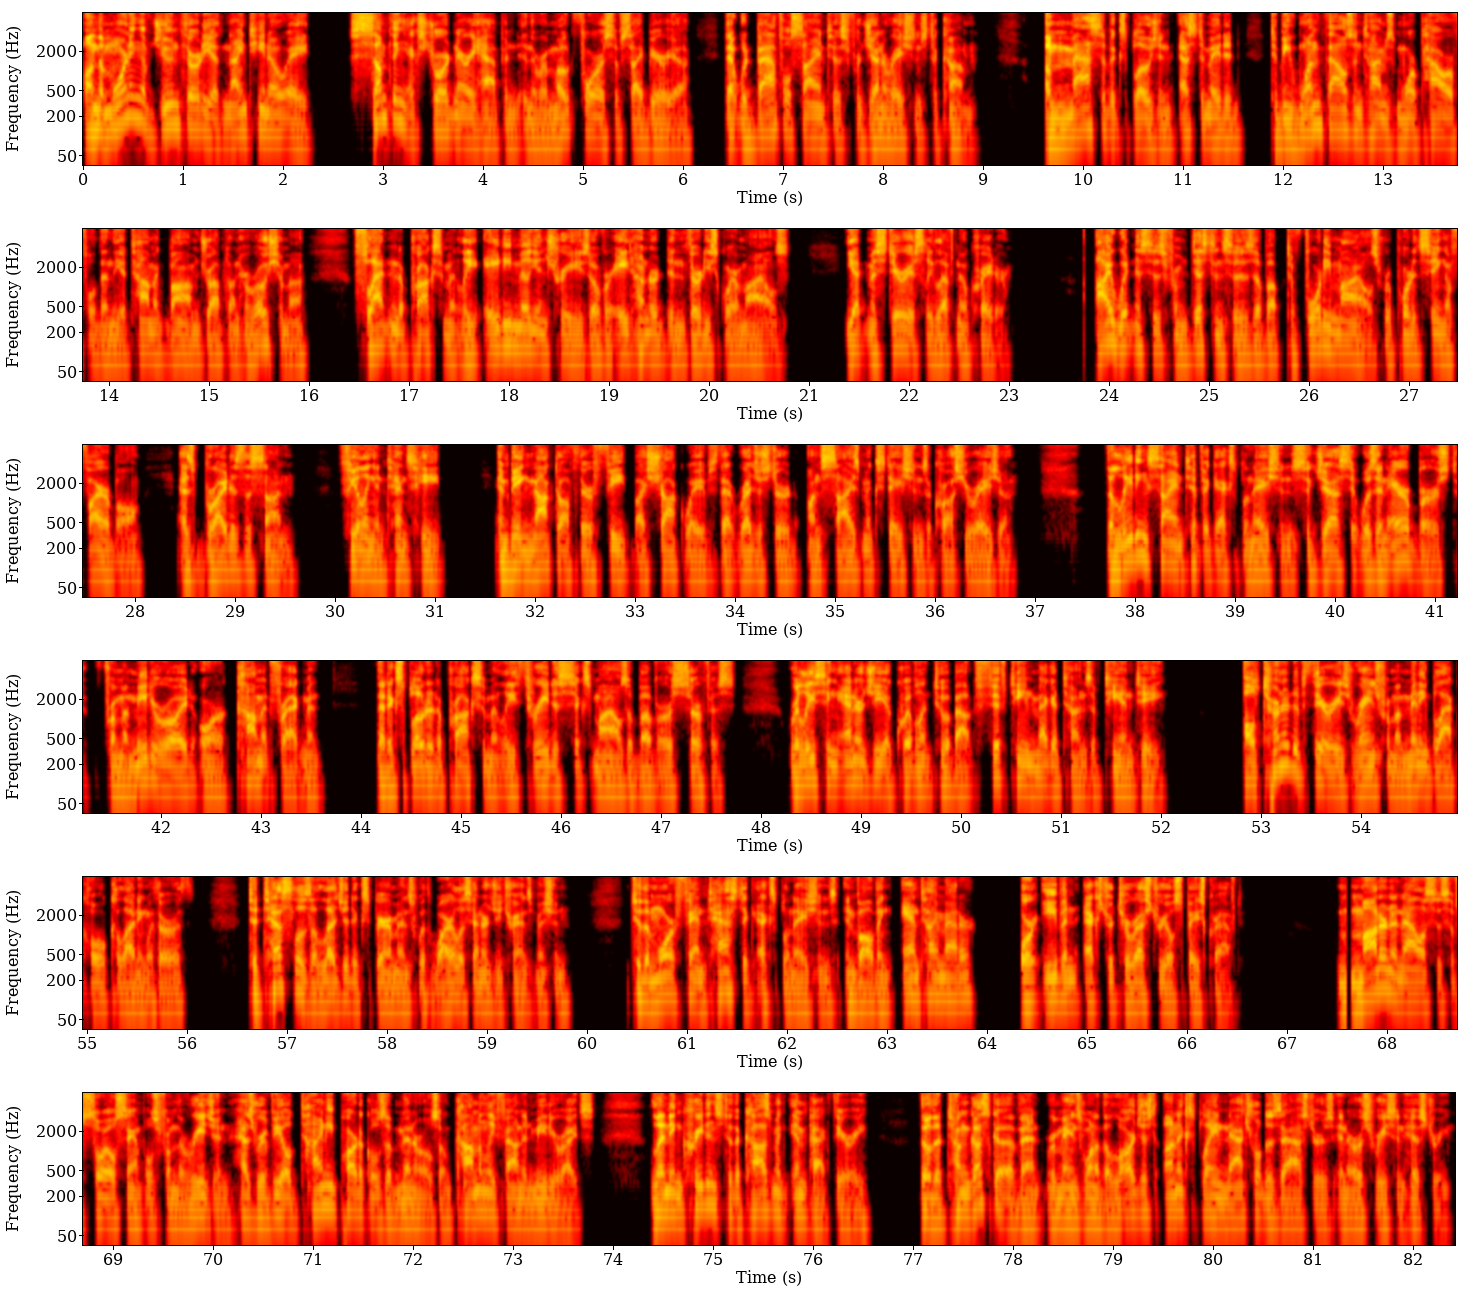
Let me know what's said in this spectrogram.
On the morning of June 30th, 1908, something extraordinary happened in the remote forests of Siberia that would baffle scientists for generations to come. A massive explosion estimated to be 1,000 times more powerful than the atomic bomb dropped on Hiroshima flattened approximately 80 million trees over 830 square miles, yet mysteriously left no crater. Eyewitnesses from distances of up to 40 miles reported seeing a fireball as bright as the sun, feeling intense heat, and being knocked off their feet by shock waves that registered on seismic stations across Eurasia. The leading scientific explanation suggests it was an air burst from a meteoroid or comet fragment that exploded approximately three to six miles above Earth's surface, releasing energy equivalent to about 15 megatons of TNT. Alternative theories range from a mini black hole colliding with Earth, to Tesla's alleged experiments with wireless energy transmission, to the more fantastic explanations involving antimatter or even extraterrestrial spacecraft. Modern analysis of soil samples from the region has revealed tiny particles of minerals commonly found in meteorites, lending credence to the cosmic impact theory, though the Tunguska event remains one of the largest unexplained natural disasters in Earth's recent history.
